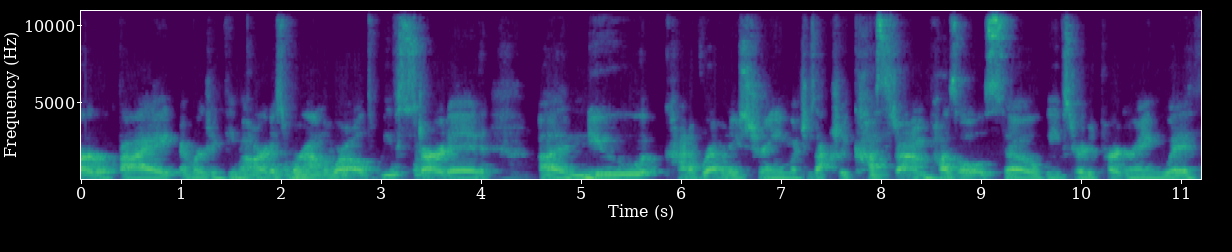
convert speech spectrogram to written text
artwork by emerging female artists from around the world. We've started a new kind of revenue stream, which is actually custom puzzles. So, we've started partnering with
